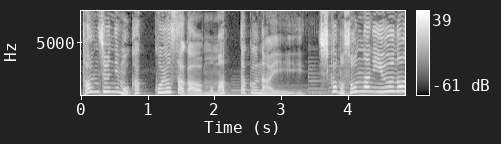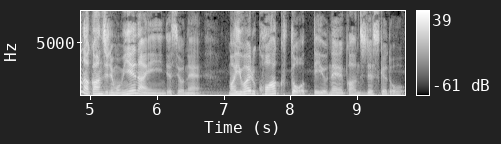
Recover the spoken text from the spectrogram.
単純にもかっこよさがもう全くない。しかもそんなに有能な感じにも見えないんですよね。まあ、いわゆる小悪党っていうね、感じですけど。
